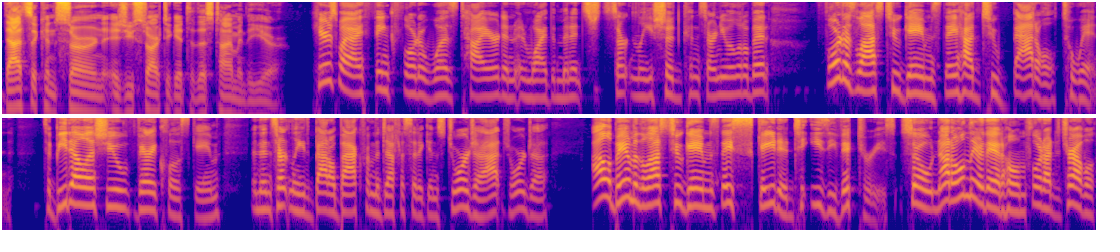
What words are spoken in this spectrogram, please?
that's a concern as you start to get to this time of the year. Here's why I think Florida was tired and, and why the minutes certainly should concern you a little bit. Florida's last two games, they had to battle to win. To beat LSU, very close game, and then certainly battle back from the deficit against Georgia at Georgia. Alabama, the last two games, they skated to easy victories. So not only are they at home, Florida had to travel,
